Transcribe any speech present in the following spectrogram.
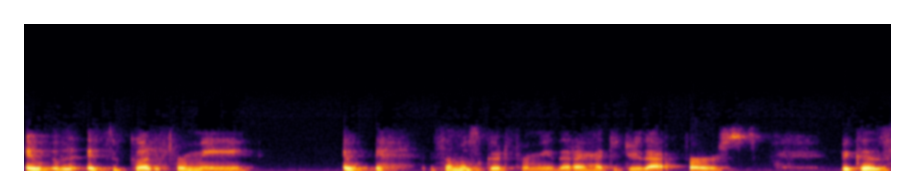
it it's good for me. It, it's almost good for me that I had to do that first because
